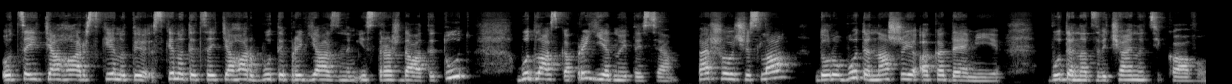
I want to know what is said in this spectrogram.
оцей тягар скинути, скинути цей тягар, бути прив'язаним і страждати тут, будь ласка, приєднуйтеся 1 числа до роботи нашої академії. Буде надзвичайно цікаво.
